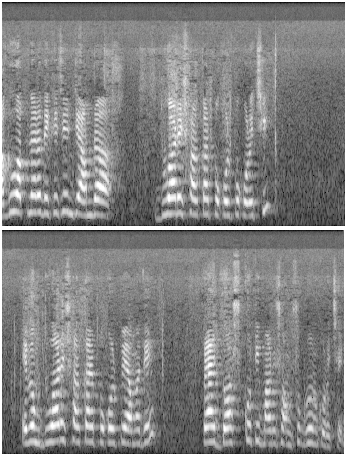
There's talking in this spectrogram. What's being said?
আগেও আপনারা দেখেছেন যে আমরা দুয়ারে সরকার প্রকল্প করেছি এবং দুয়ারে সরকার প্রকল্পে আমাদের প্রায় দশ কোটি মানুষ অংশগ্রহণ করেছেন।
